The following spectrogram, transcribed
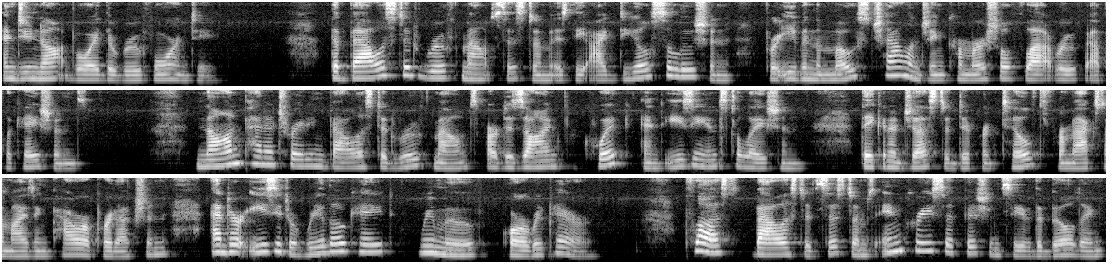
and do not void the roof warranty. The ballasted roof mount system is the ideal solution for even the most challenging commercial flat roof applications. Non-penetrating ballasted roof mounts are designed for quick and easy installation. They can adjust to different tilts for maximizing power production and are easy to relocate, remove, or repair. Plus, ballasted systems increase efficiency of the building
